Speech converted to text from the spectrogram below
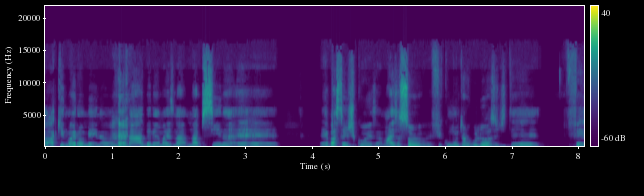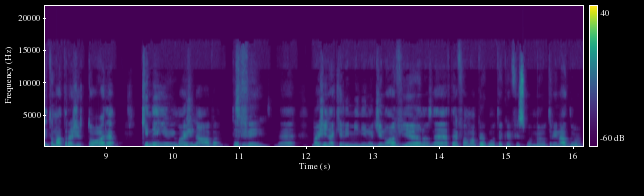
aqui no Ironman não, não é nada, né? Mas na, na piscina é, é, é, bastante coisa. Mas eu, sou, eu fico muito orgulhoso de ter feito uma trajetória que nem eu imaginava ter Sim. feito, né? Imagina aquele menino de 9 anos, né? Até foi uma pergunta que eu fiz para o meu treinador.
